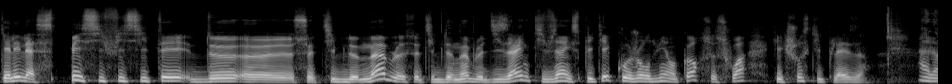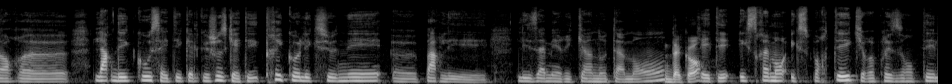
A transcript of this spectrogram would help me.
quelle est la spécificité de ce type de meuble, ce type de meuble design, qui vient expliquer qu'aujourd'hui encore, ce soit quelque chose qui plaise? Alors, euh, l'art déco, ça a été quelque chose qui a été très collectionné euh, par les, les Américains notamment. D'accord. Qui a été extrêmement exporté, qui représentait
